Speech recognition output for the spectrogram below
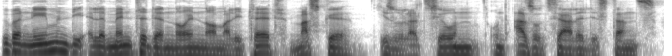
übernehmen die Elemente der neuen Normalität, Maske, Isolation und asoziale Distanz,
